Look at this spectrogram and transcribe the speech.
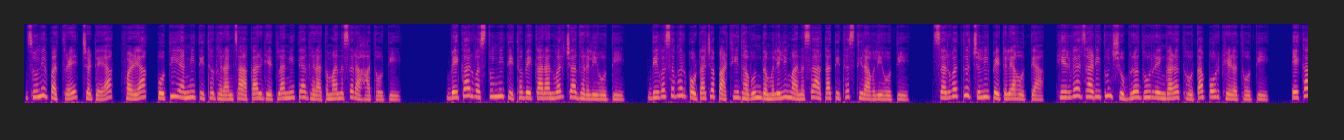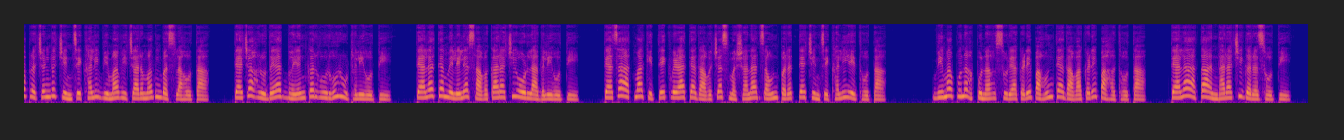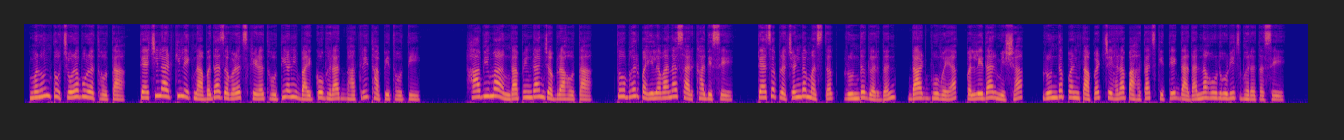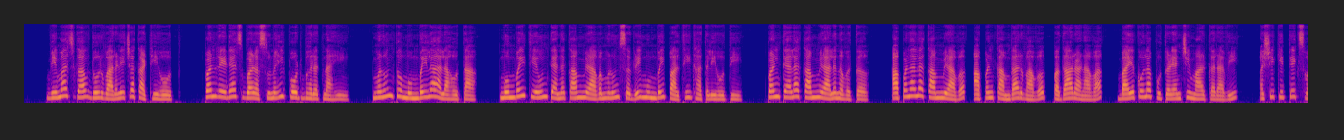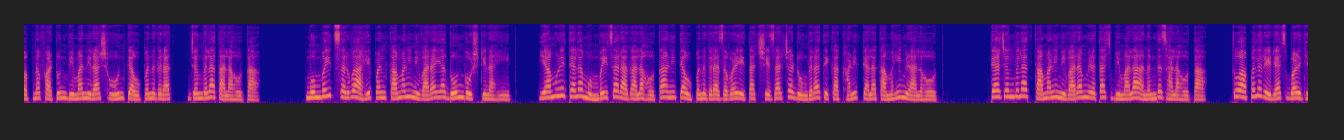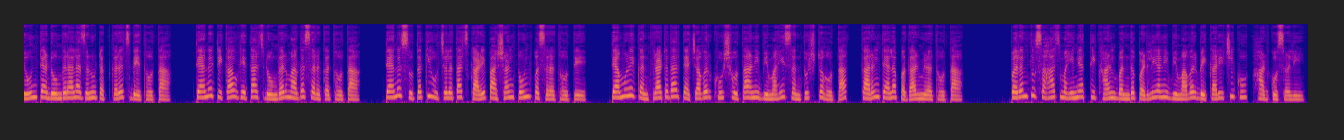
जुने पत्रे चटया फळ्या पोती यांनी तिथं घरांचा आकार घेतला आणि त्या घरात माणसं राहत होती. बेकार वस्तूंनी तिथं बेकारांवर च्या धरली होती. दिवसभर पोटाच्या पाठी धावून दमलेली माणसं आता तिथं स्थिरावली होती. सर्वत्र चुली पेटल्या होत्या. हिरव्या झाडीतून शुभ्र धूर रेंगाळत होता पोर खेळत होती. एका प्रचंड चिंचेखाली भीमा विचारमग्न बसला होता. त्याच्या हृदयात भयंकर हुरहुर उठली होती. त्याला त्या मेलेल्या सावकाराची ओढ लागली होती. त्याचा आत्मा कित्येक वेळा त्या गावच्या स्मशानात जाऊन परत त्या चिंचेखाली येत होता. विमा पुनः पुनः सूर्याकडे पाहून त्या गावाकडे पाहत होता. त्याला आता अंधाराची गरज होती. म्हणून तो चोळबुळत होता. त्याची लाडकी एक नाबदाजवळच खेळत होती आणि बायको घरात भाकरी थापित होती. हा भीमा अंगापिंडान जबरा होता. तो भर पहिलवानासारखा दिसे. त्याचं प्रचंड मस्तक रुंद गर्दन दाट भुवया पल्लेदार मिशा रुंद पण तापट चेहरा पाहताच कित्येक दादांना हुडहुडीच भरत असे. विमाच गाव दूर वारणेच्या काठी होत पण रेड्याच बळ असूनही पोट भरत नाही. म्हणून तो मुंबईला आला होता. मुंबईत येऊन त्यानं काम मिळावं म्हणून सगळी मुंबई पालथी घातली होती. पण त्याला काम मिळालं नव्हतं. आपणाला काम मिळावं आपण कामगार व्हावं पगार आणावा बायकोला पुतळ्यांची माळ करावी अशी कित्येक स्वप्न फाटून भीमा निराश होऊन त्या उपनगरात जंगलात आला होता. मुंबईत सर्व आहे पण काम आणि निवारा या दोन गोष्टी नाहीत. यामुळे त्याला मुंबईचा राग आला होता आणि त्या उपनगराजवळ येताच शेजारच्या डोंगरात एका खाणीत त्याला कामही मिळालं होत. त्या जंगलात काम आणि निवारा मिळताच भीमाला आनंद झाला होता. तो आपलं रेड्याच बळ घेऊन त्या डोंगराला जणू टक्करच देत होता. त्यानं टिकाव घेताच डोंगर मागं सरकत होता. त्यानं सुतकी उचलताच काळे पाषाण तोंड पसरत होते. त्यामुळे कंत्राटदार त्याच्यावर खुश होता आणि विमाही संतुष्ट होता कारण त्याला पगार मिळत होता. परंतु सहाच महिन्यात ती खाण बंद पडली आणि भीमावर बेकारीची खूप हाड कोसळली.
